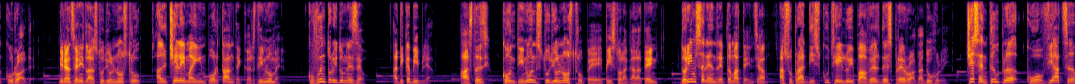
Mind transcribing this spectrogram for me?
cu roade. Bine ați venit la studiul nostru al celei mai importante cărți din lume, Cuvântul lui Dumnezeu, adică Biblia. Astăzi, continuând studiul nostru pe Epistola Galateni, dorim să ne îndreptăm atenția asupra discuției lui Pavel despre roada Duhului. Ce se întâmplă cu o viață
